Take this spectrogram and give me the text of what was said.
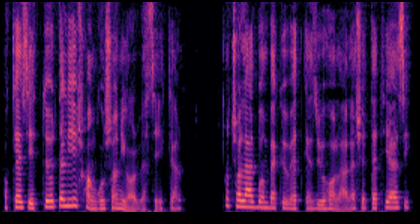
a kezét tördeli és hangosan jalveszékel. A családban bekövetkező halálesetet jelzi,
